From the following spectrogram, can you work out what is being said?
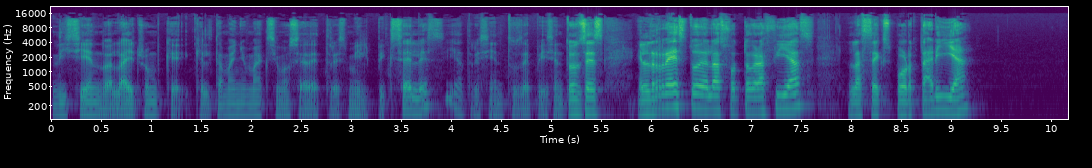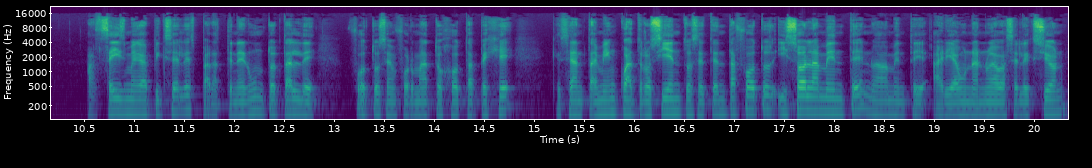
diciendo a Lightroom que, el tamaño máximo sea de 3000 píxeles y a 300 dpi. Entonces, el resto de las fotografías las exportaría a 6 megapíxeles para tener un total de fotos en formato JPG que sean también 470 fotos y solamente nuevamente haría una nueva selección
